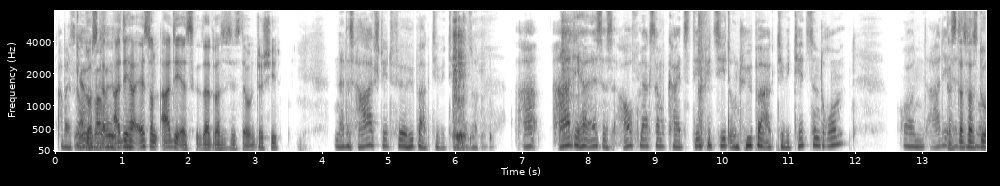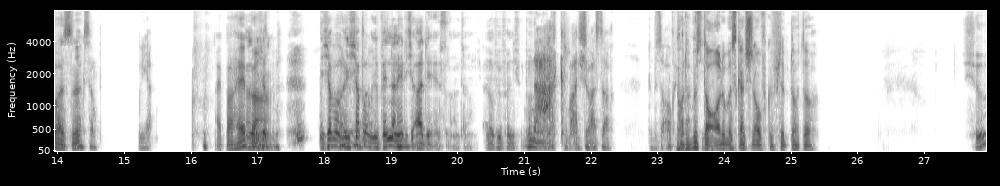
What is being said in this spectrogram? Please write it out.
Aber es ist Ja, Du hast gerade ADHS und ADS gesagt. Was ist jetzt der Unterschied? na, das H steht für Hyperaktivität. Also A ADHS ist Aufmerksamkeitsdefizit und Hyperaktivitätssyndrom. Und ADS Das ist das, was nur du hast, ne? Ja. Hyper, Also hyper. ich hab- Ich habe, ich habe, wenn, dann hätte ich ADS, Alter. Ich bin auf jeden Fall nicht über. Na, Quatsch, du hast doch. Du bist auch. Boah, du bist doch, oh, du bist ganz schön aufgeflippt, doch, doch. Schön.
